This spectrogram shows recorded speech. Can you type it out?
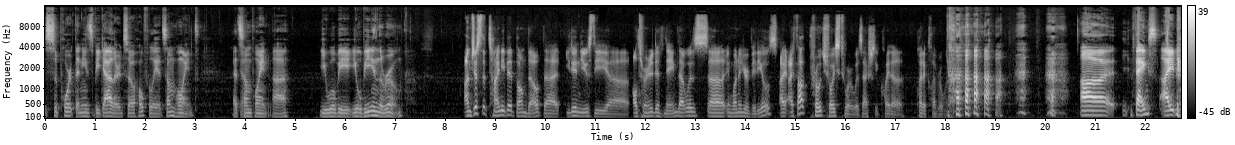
support that needs to be gathered so hopefully at some point at yeah. some point uh, you will be you will be in the room. I'm just a tiny bit bummed out that you didn't use the uh, alternative name that was uh, in one of your videos. I, I thought Pro Choice Tour was actually quite a quite a clever one. uh, thanks. I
